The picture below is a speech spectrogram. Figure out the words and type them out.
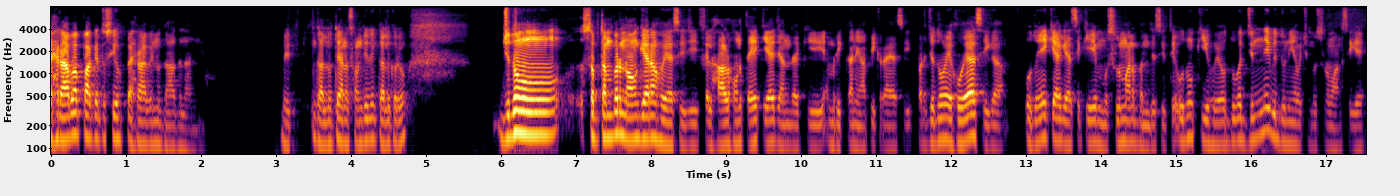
ਪਹਿਰਾਵਾ ਪਾ ਕੇ ਤੁਸੀਂ ਉਹ ਪਹਿਰਾਵੇ ਨੂੰ ਦਾਗ ਲਾਉਂਦੇ ਹੋ। ਮੇਰੀ ਗੱਲ ਨੂੰ ਧਿਆਨ ਨਾਲ ਸਮਝਣ ਦੀ ਗੱਲ ਕਰਿਓ। ਜਦੋਂ ਸਤੰਬਰ 9 11 ਹੋਇਆ ਸੀ ਜੀ, ਫਿਲਹਾਲ ਹੁਣ ਤਾਂ ਇਹ ਕਿਹਾ ਜਾਂਦਾ ਕਿ ਅਮਰੀਕਾ ਨੇ ਆਪ ਹੀ ਕਰਾਇਆ ਸੀ, ਪਰ ਜਦੋਂ ਇਹ ਹੋਇਆ ਸੀਗਾ, ਉਦੋਂ ਇਹ ਕਿਹਾ ਗਿਆ ਸੀ ਕਿ ਇਹ ਮੁਸਲਮਾਨ ਬੰਦੇ ਸੀ ਤੇ ਉਦੋਂ ਕੀ ਹੋਇਆ, ਉਦੋਂ ਬਾਅਦ ਜਿੰਨੇ ਵੀ ਦੁਨੀਆ ਵਿੱਚ ਮੁਸਲਮਾਨ ਸੀਗੇ,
